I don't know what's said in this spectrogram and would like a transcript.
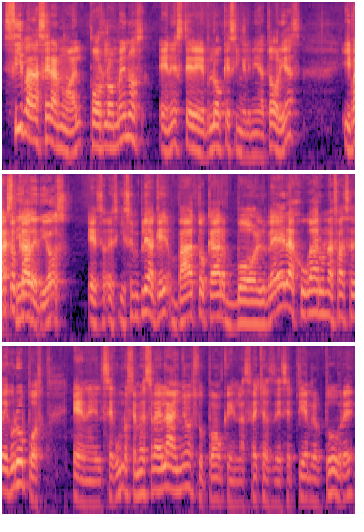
sí va a ser anual, por lo menos en este bloque sin eliminatorias. Y va a tocar. de Dios. Eso, implica que va a tocar volver a jugar una fase de grupos en el segundo semestre del año, supongo que en las fechas de septiembre, octubre,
